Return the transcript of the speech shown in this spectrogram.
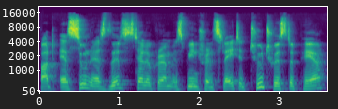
But as soon as this telegram is being translated to Twisted Pair,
